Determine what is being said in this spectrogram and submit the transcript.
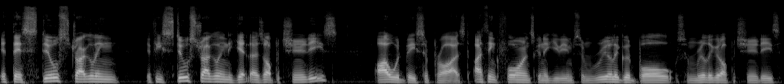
if they're still struggling, if he's still struggling to get those opportunities, I would be surprised. I think Foran's going to give him some really good ball, some really good opportunities.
